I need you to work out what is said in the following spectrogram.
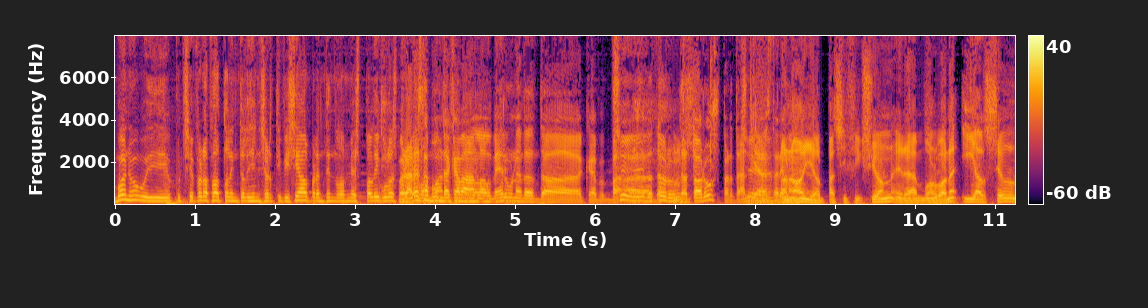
Bueno, vull dir, potser farà falta la intel·ligència artificial per entendre les meves pel·lícules. Però ara està a punt d'acabar l'Albert una de, de, que va, Sí, de toros. De, de toros, per tant, Sí. ja No, estarem... no, i el Pacifiction era molt bona, i el seu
